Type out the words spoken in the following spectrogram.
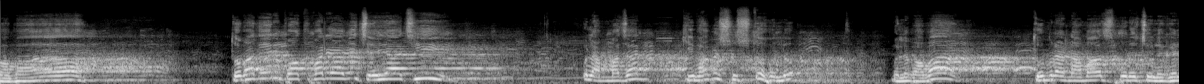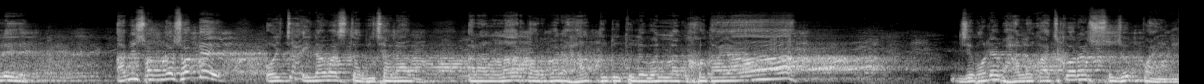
বাবা তোমাদের পথ পারে আমি চেয়ে আছি। বলে, আম্মা যান কীভাবে সুস্থ হলো? বলে, বাবা, তোমরা নামাজ পড়ে চলে গেলে আমি সঙ্গে সঙ্গে ওই যাই নামাজটা বিছালাম আর আল্লাহর দরবারে হাত দুটো তুলে বললাম, খোদায়া, জীবনে ভালো কাজ করার সুযোগ পাইনি।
